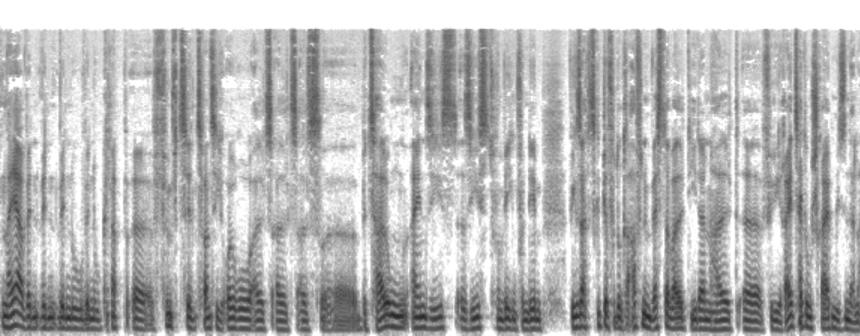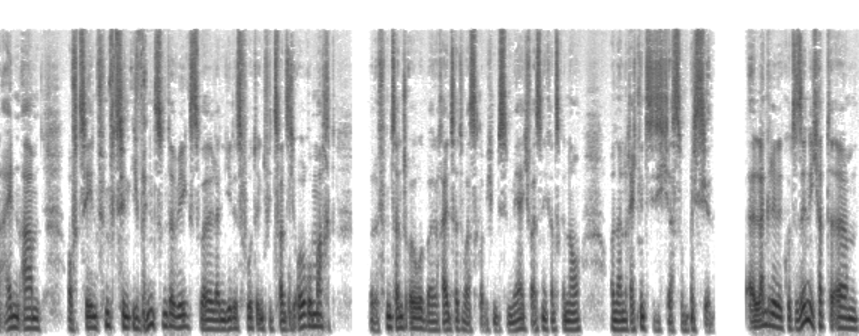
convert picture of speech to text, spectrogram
Naja, wenn, wenn, wenn du, wenn du knapp äh, 15, 20 Euro als, als, als äh, Bezahlung einsiehst, siehst, von wegen von dem, wie gesagt, es gibt ja Fotografen im Westerwald, die dann halt äh, für die Rheinzeitung schreiben, die sind dann einen Abend auf 10, 15 Events unterwegs, weil dann jedes Foto irgendwie 20 Euro macht oder 25 Euro, bei der Rheinzeitung war es, glaube ich, ein bisschen mehr, ich weiß nicht ganz genau. Und dann rechnet sie sich das so ein bisschen. Äh, lange Rede, kurzer Sinn. Ich hatte ähm,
